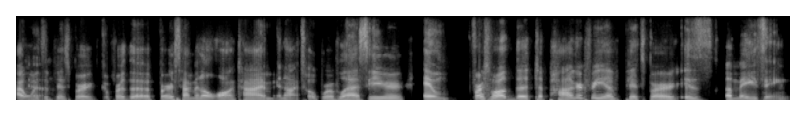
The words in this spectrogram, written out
I went Yeah. to Pittsburgh for the first time in a long time in October of last year, and first of all, the topography of Pittsburgh is amazing.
